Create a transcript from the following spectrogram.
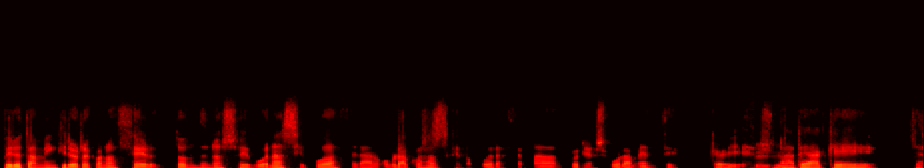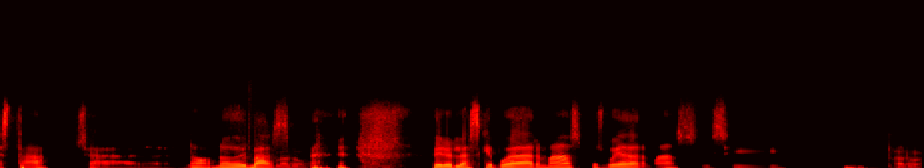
pero también quiero reconocer dónde no soy buena si puedo hacer algo. Habrá cosas que no podré hacer nada, Antonio, seguramente, porque es un área que ya está, o sea, no, no doy más. pero las que pueda dar más, pues voy a dar más. sí. Claro,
